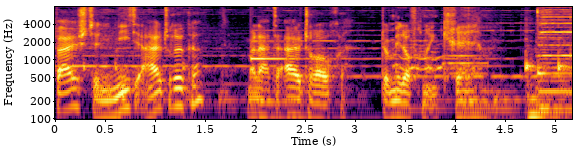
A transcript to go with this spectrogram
puisten niet uitdrukken, maar laten uitdrogen door middel van een crème.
